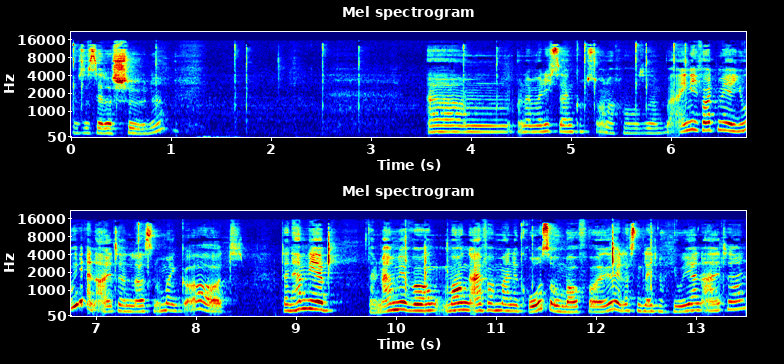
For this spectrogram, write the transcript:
Das ist ja das Schöne. Ähm, und dann würde ich sagen, kommst du auch nach Hause. Weil eigentlich wollten wir ja Julian altern lassen. Oh mein Gott. Dann haben wir dann machen wir morgen einfach mal eine große Umbaufolge. Wir lassen gleich noch Julian altern.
